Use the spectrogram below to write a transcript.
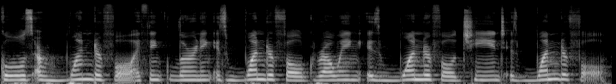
goals are wonderful. I think learning is wonderful. Growing is wonderful. Change is wonderful.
